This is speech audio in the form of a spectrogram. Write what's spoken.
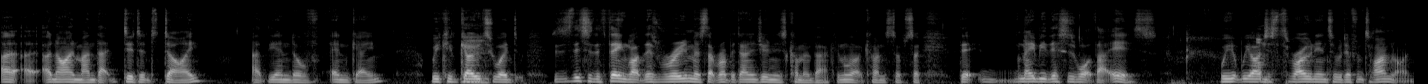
a, an Iron Man that didn't die at the end of Endgame. We could go mm. to a. This is the thing. Like, there's rumors that Robert Downey Jr. is coming back and all that kind of stuff. So, that maybe this is what that is. We we are just thrown into a different timeline.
